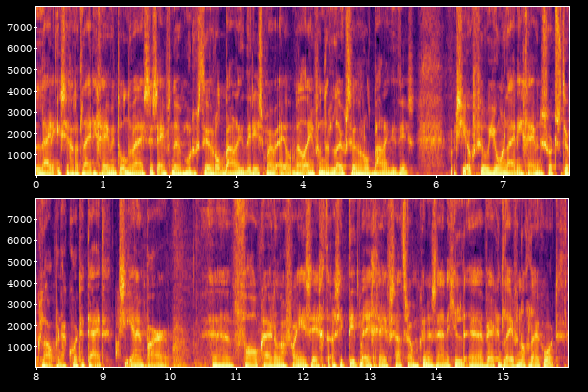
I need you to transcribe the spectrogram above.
leiding. Ik zeg dat leidinggeven in het onderwijs is een van de moedigste rotbanen die er is, maar wel een van de leukste rotbanen die er is. Maar ik zie ook veel jonge leidinggevenden een soort stuk lopen na korte tijd. Zie jij een paar uh, valkuilen waarvan je zegt: als ik dit meegeef, zou het zo kunnen zijn dat je uh, werkend leven nog leuker wordt?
